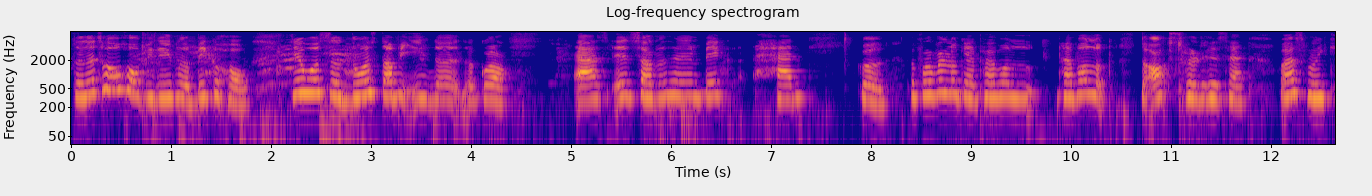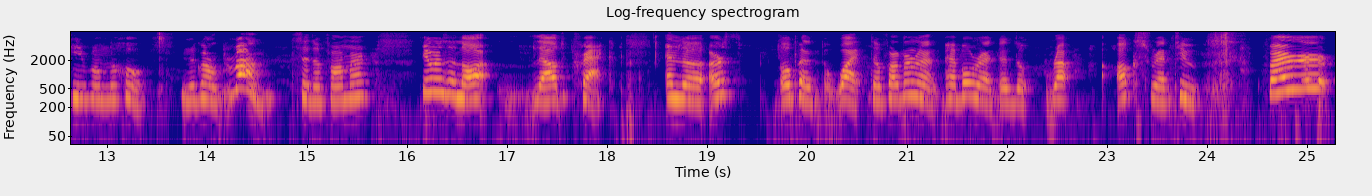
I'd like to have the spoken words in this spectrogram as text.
The little hole became a big hole. There was a noise stopping in the, the ground as if something big had grown. The farmer looked at Pebble. Pebble looked. The ox turned his head. Last smoke came from the hole in the ground. Run! said the farmer. There was a loud crack, and the earth opened wide. The farmer ran, Pebble ran, and the ox ran too. Fire,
